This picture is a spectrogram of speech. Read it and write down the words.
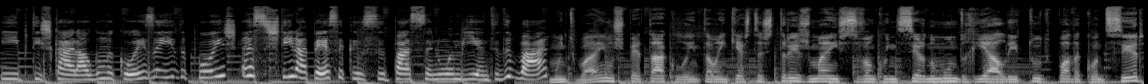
e petiscar alguma coisa e depois assistir à peça que se passa num ambiente de bar. Muito bem, um espetáculo então em que estas três mães se vão conhecer no mundo real e tudo pode acontecer.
